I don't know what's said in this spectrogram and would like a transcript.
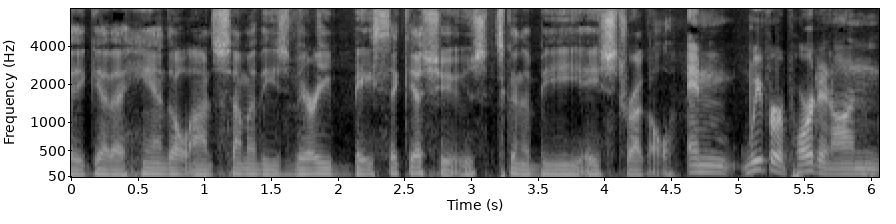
they get a handle on some of these very basic issues, it's going to be a struggle. And we've reported on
